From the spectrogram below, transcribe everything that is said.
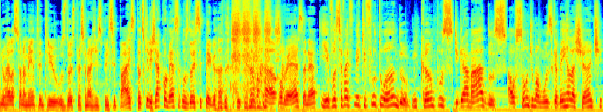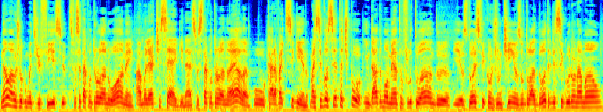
no relacionamento entre os dois personagens principais. Tanto que ele já começa com os dois se pegando e tendo uma conversa, né? E você vai meio que flutuando em campos de gramados ao som de uma música bem relaxante. Não é um jogo muito difícil. Se você tá controlando o homem, a mulher te segue, né? Se você tá controlando ela, o cara vai te seguindo. Mas se você tá, tipo, em dado momento flutuando e os dois ficam juntinhos um do lado do outro, eles seguram na mão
